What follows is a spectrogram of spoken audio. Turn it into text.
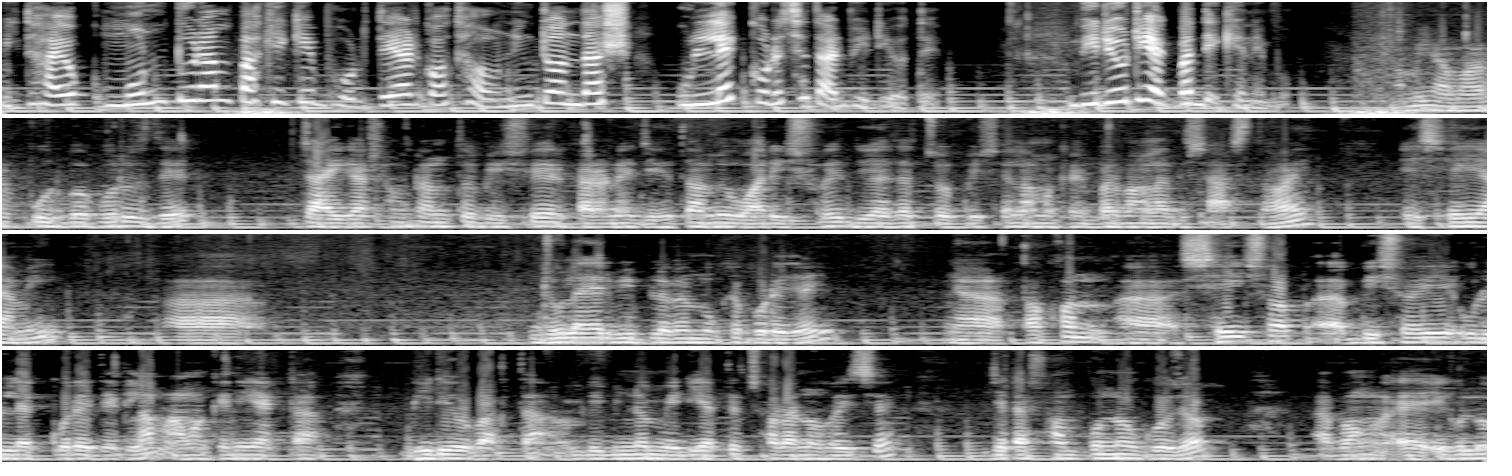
বিধায়ক মন্টুরাম পাখিকে ভোট দেওয়ার কথাও নিউটন দাস উল্লেখ করেছে তার ভিডিওতে। ভিডিওটি একবার দেখে নেব। আমি আমার পূর্বপুরুষদের জায়গা সংক্রান্ত বিষয়ের কারণে, যেহেতু আমি ওয়ারিশ হই দুই হাজার চব্বিশ সালে আমাকে একবার বাংলাদেশে আসতে হয়। এসেই আমি জুলাইয়ের বিপ্লবের মুখে পড়ে যাই। তখন সেই সব বিষয়ে উল্লেখ করে দেখলাম। আমাকে নিয়ে একটা ভিডিও বার্তা বিভিন্ন মিডিয়াতে ছড়ানো হয়েছে, যেটা সম্পূর্ণ গুজব এবং এগুলো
